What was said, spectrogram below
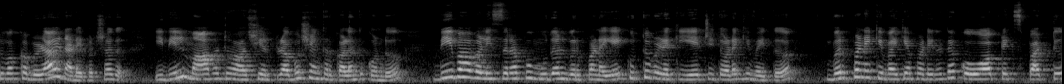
துவக்க விழா நடைபெற்றது. இதில் மாவட்ட ஆட்சியர் பிரபுசங்கர் கலந்து கொண்டு தீபாவளி சிறப்பு முதல் விற்பனையை குத்துவிளக்கு ஏற்றி தொடங்கி வைத்து விற்பனைக்கு வைக்கப்பட்டிருந்த கோஆப்டெக்ஸ் பட்டு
